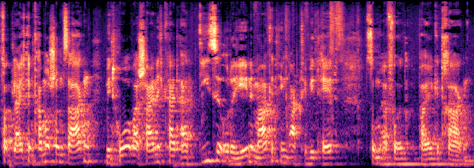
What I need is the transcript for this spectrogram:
vergleicht, dann kann man schon sagen, mit hoher Wahrscheinlichkeit hat diese oder jene Marketingaktivität zum Erfolg beigetragen.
